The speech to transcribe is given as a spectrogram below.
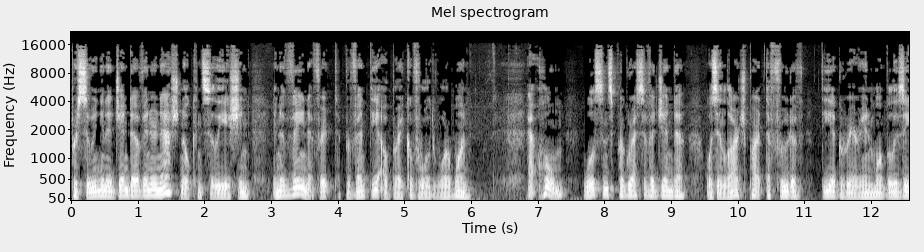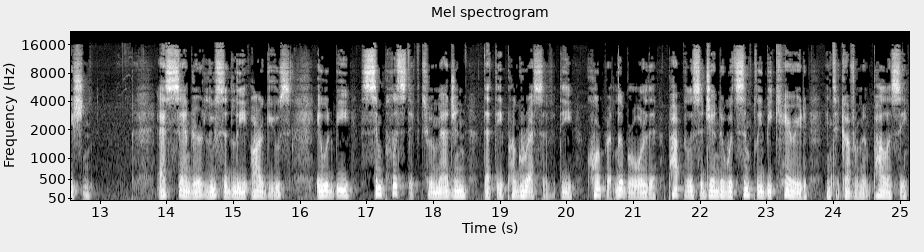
pursuing an agenda of international conciliation in a vain effort to prevent the outbreak of World War I. At home, Wilson's progressive agenda was in large part the fruit of the agrarian mobilization. As Sander lucidly argues, it would be simplistic to imagine that the progressive, the corporate liberal, or the populist agenda would simply be carried into government policy.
